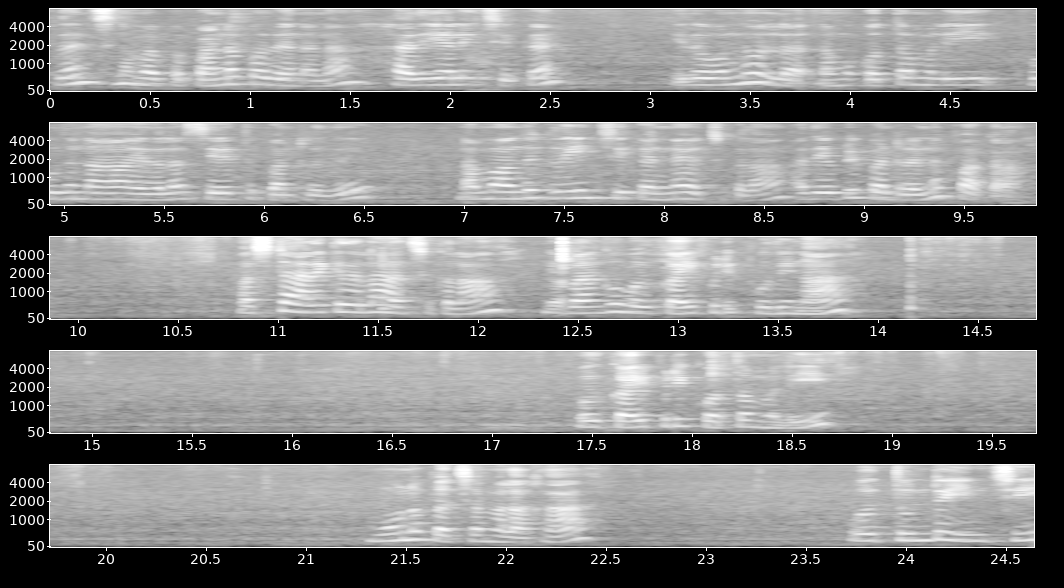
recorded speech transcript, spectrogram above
ஃப்ரெண்ட்ஸ் நம்ம இப்போ பண்ண போகிறது என்னென்னா ஹரியாலி சிக்கன் இது ஒன்றும் இல்லை. நம்ம கொத்தமல்லி புதினா இதெல்லாம் சேர்த்து பண்ணுறது நம்ம வந்து க்ரீன் சிக்கன்னே வச்சுக்கலாம். அது எப்படி பண்ணுறதுன்னு பார்க்கலாம். ஃபஸ்ட்டு அரைக்கிறதெல்லாம் வச்சுக்கலாம். இங்கே பாருங்க ஒரு கைப்பிடி புதினா. ஒரு கைப்பிடி கொத்தமல்லி மூணு பச்சை மிளகாய் ஒரு துண்டு இஞ்சி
